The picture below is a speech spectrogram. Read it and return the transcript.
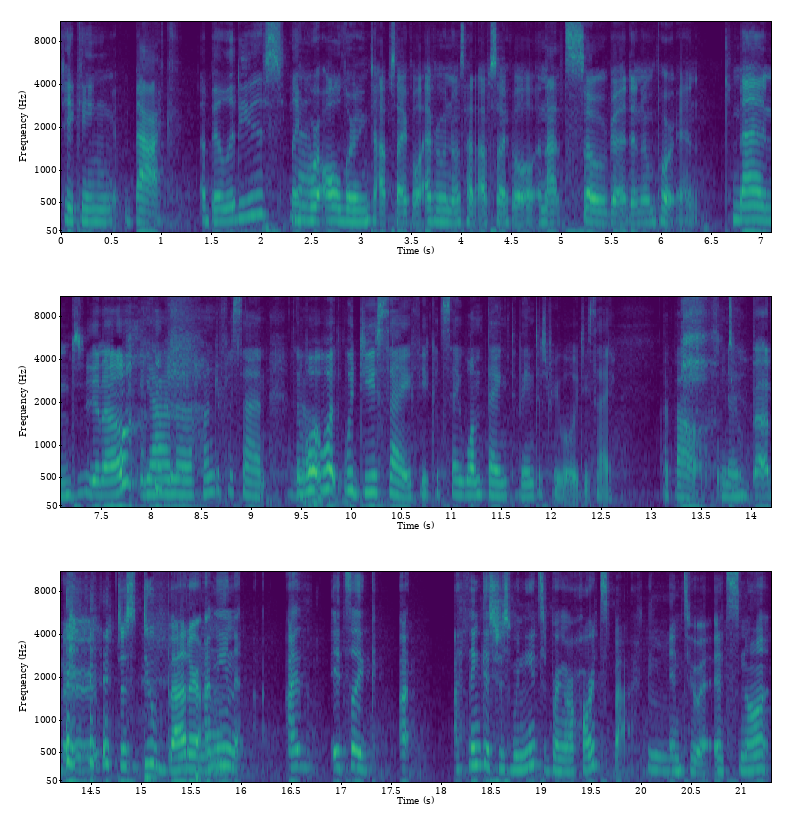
taking back abilities like Yeah. we're all learning to upcycle everyone knows how to upcycle and that's so good and important mend you know yeah, no, hundred percent. So Yeah. what what would you say if you could say one thing to the industry? What would you say about you know? do better. just do better. I mean, I it's like I, I think it's just we need to bring our hearts back Mm. into it. It's not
